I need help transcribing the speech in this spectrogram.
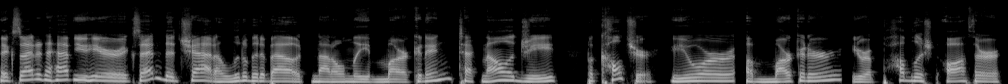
Excited to have you here. Excited to chat a little bit about not only marketing, technology, but culture. You're a marketer, you're a published author,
